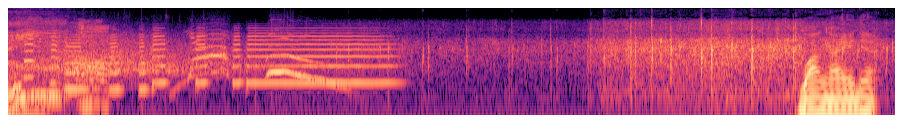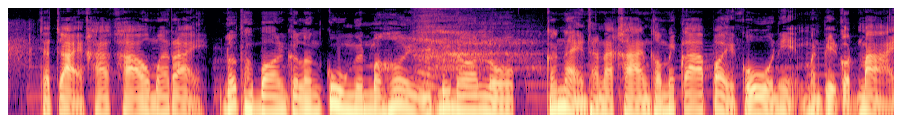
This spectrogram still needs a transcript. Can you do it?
ดีออกว่าไงเนี่ย จะจ่ายค่าข้าวเมื่อไหร่ รัฐบาลกำลังกู้เงินมาให้อีกไม่นานหรอก ก็ไหนธนาคารเขาไม่กล้าปล่อยกู้นี่ มันผิดกฎหมาย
